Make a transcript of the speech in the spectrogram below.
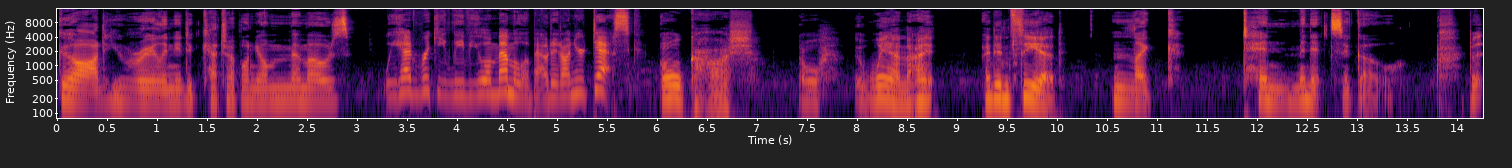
God, you really need to catch up on your memos. We had Ricky leave you a memo about it on your desk. Oh gosh. Oh, when? I I didn't see it. Like ten minutes ago. But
